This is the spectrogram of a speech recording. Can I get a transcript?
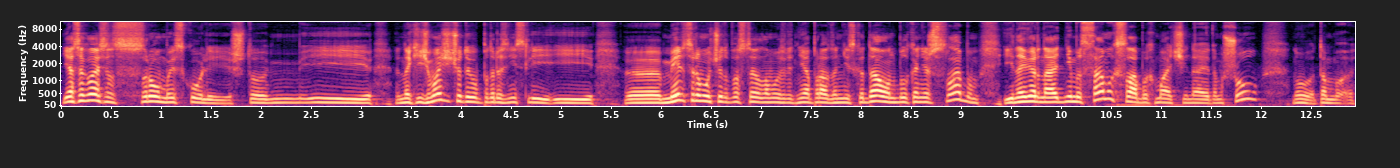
Я согласен с Ромой и с Колей, что и на кич-матче что-то его подразнесли, и э, Мельцер ему что-то поставил, на мой взгляд, неоправданно низко. Да, он был, конечно, слабым, и, наверное, одним из самых слабых матчей на этом шоу, ну, там, э,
